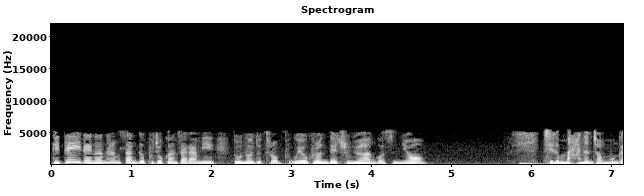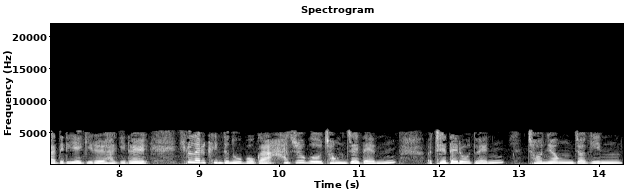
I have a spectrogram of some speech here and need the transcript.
디테일에는 항상 그 부족한 사람이 도널드 트럼프고요. 그런데 중요한 것은요. 지금 많은 전문가들이 얘기를 하기를 힐러리 클린턴 후보가 아주 그 정제된 제대로 된 전형적인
